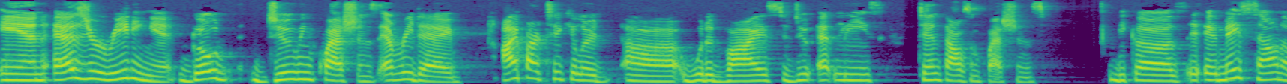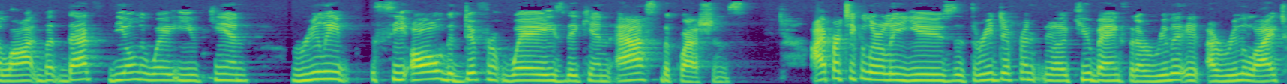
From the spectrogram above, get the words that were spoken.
And as you're reading it, go doing questions every day. I particularly uh, would advise to do at least 10,000 questions because it, it may sound a lot, but that's the only way you can really see all the different ways they can ask the questions. I particularly use the three different uh, Q banks that I really I really liked.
